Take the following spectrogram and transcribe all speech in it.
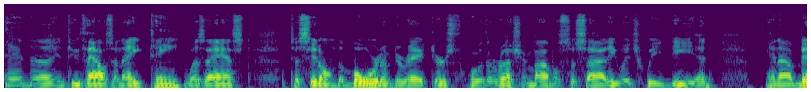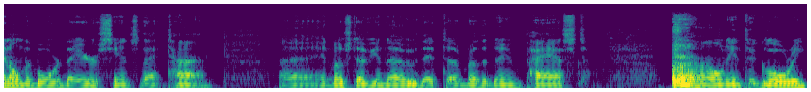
and uh, in 2018 was asked to sit on the board of directors for the Russian Bible Society, which we did, and I've been on the board there since that time. Uh, and most of you know that uh, Brother Doom passed on into glory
